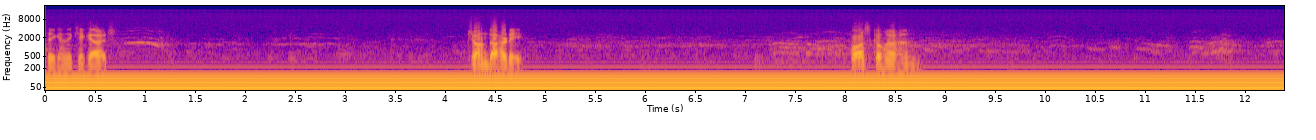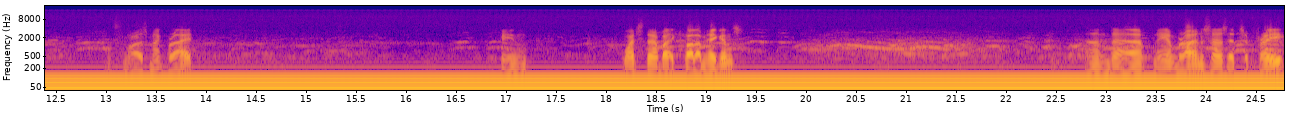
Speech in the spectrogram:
taking the kick out. John Doherty. Bosco Mohan. It's Morris McBride. Being watched there by Colin Higgins. And uh, Liam Brown says it's a free.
